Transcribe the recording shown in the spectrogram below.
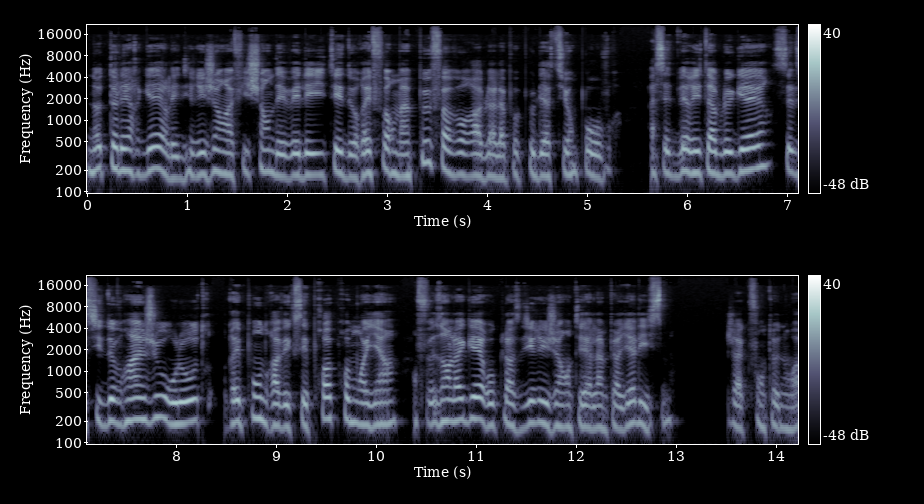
ne tolèrent guère les dirigeants affichant des velléités de réformes un peu favorables à la population pauvre. À cette véritable guerre, celle-ci devra un jour ou l'autre répondre avec ses propres moyens en faisant la guerre aux classes dirigeantes et à l'impérialisme. Jacques Fontenoy.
